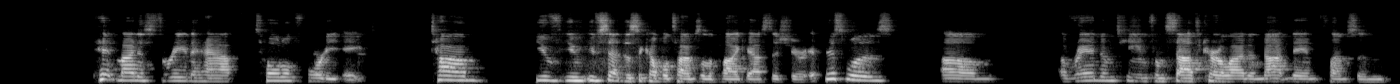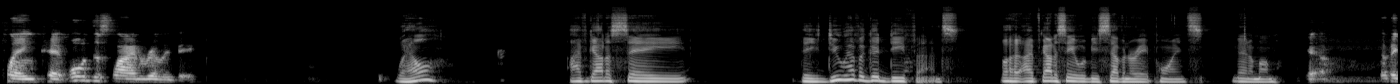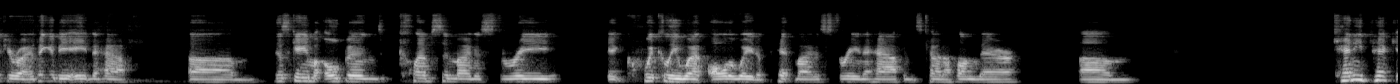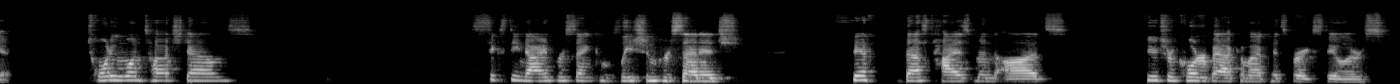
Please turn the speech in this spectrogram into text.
Pitt minus three and a half, total 48. Tom, you've you've, you've said this a couple times on the podcast this year. If this was um, a random team from South Carolina not named Clemson playing Pitt, what would this line really be? Well, I've got to say they do have a good defense, but I've got to say it would be seven or eight points minimum. Yeah, I think you're right. I think it'd be eight and a half. Um, this game opened Clemson minus three. It quickly went all the way to Pitt minus three and a half, and it's kind of hung there. Um, Kenny Pickett, 21 touchdowns, 69% completion percentage, fifth best Heisman odds, future quarterback of my Pittsburgh Steelers.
